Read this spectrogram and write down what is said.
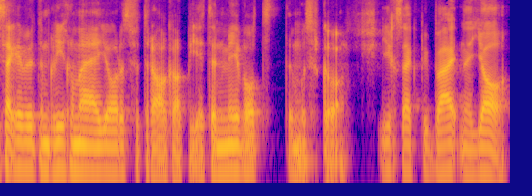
sage ich, ich würde ihm gleich noch einen Jahresvertrag anbieten. Wenn er mehr will, dann muss er gehen. Ich sage bei beiden ja.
